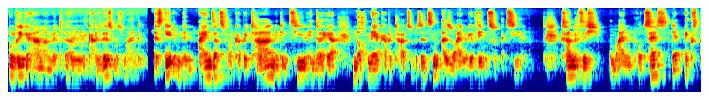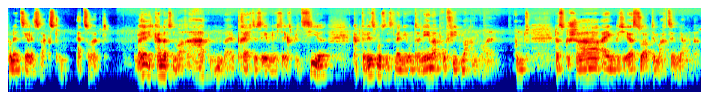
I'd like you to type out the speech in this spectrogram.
Ulrike Hermann mit ähm, Kapitalismus meint. Es geht um den Einsatz von Kapital mit dem Ziel, hinterher noch mehr Kapital zu besitzen, also einen Gewinn zu erzielen. Es handelt sich um einen Prozess, der exponentielles Wachstum erzeugt. Ich kann das nur raten, weil Precht es eben nicht expliziert. Kapitalismus ist, wenn die Unternehmer Profit machen wollen. Und das geschah eigentlich erst so ab dem 18. Jahrhundert.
